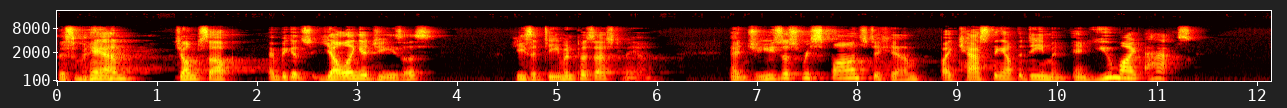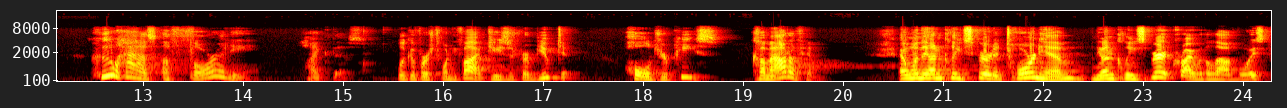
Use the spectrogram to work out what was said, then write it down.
This man jumps up and begins yelling at Jesus. He's a demon possessed man. And Jesus responds to him by casting out the demon. And you might ask, who has authority like this. Look at verse 25. Jesus rebuked him. Hold your peace. Come out of him. And when the unclean spirit had torn him, the unclean spirit cried with a loud voice,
